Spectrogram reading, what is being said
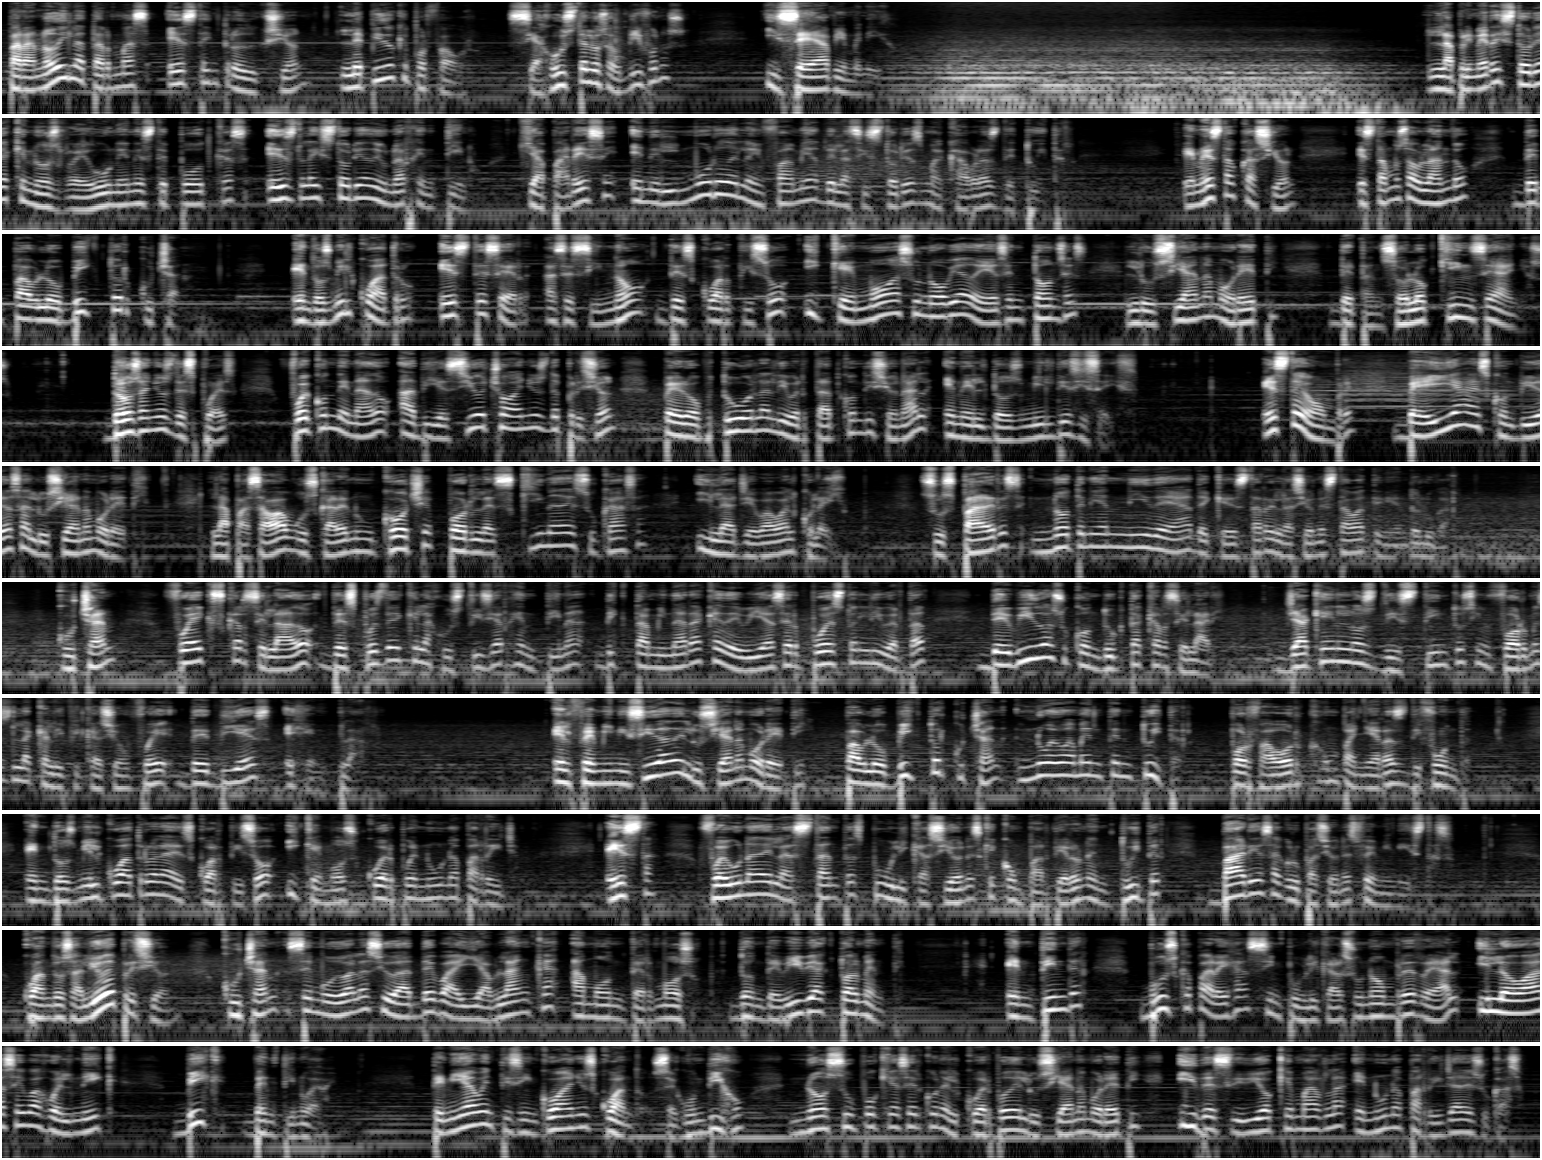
Para no dilatar más esta introducción, le pido que por favor se ajuste los audífonos y sea bienvenido. La primera historia que nos reúne en este podcast es la historia de un argentino que aparece en el muro de la infamia de las historias macabras de Twitter. En esta ocasión estamos hablando de Pablo Víctor Cuchán. En 2004, este ser asesinó, descuartizó y quemó a su novia de ese entonces, Luciana Moretti, de tan solo 15 años. Dos años después, fue condenado a 18 años de prisión, pero obtuvo la libertad condicional en el 2016. Este hombre veía a escondidas a Luciana Moretti, la pasaba a buscar en un coche por la esquina de su casa y la llevaba al colegio. Sus padres no tenían ni idea de que esta relación estaba teniendo lugar. Kuchan fue excarcelado después de que la justicia argentina dictaminara que debía ser puesto en libertad debido a su conducta carcelaria, ya que en los distintos informes la calificación fue de 10 ejemplar. El feminicida de Luciana Moretti, Pablo Víctor Cuchán, nuevamente en Twitter. Por favor, compañeras, difundan. En 2004 la descuartizó y quemó su cuerpo en una parrilla. Esta fue una de las tantas publicaciones que compartieron en Twitter varias agrupaciones feministas. Cuando salió de prisión, Kuchan se mudó a la ciudad de Bahía Blanca a Montermoso, donde vive actualmente. En Tinder busca pareja sin publicar su nombre real y lo hace bajo el nick Big29. Tenía 25 años cuando, según dijo, no supo qué hacer con el cuerpo de Luciana Moretti y decidió quemarla en una parrilla de su casa.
